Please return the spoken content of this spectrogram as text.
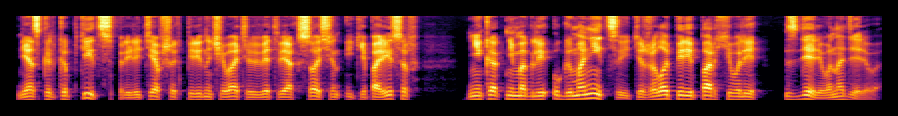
Несколько птиц, прилетевших переночевать в ветвях сосен и кипарисов, никак не могли угомониться и тяжело перепархивали с дерева на дерево.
